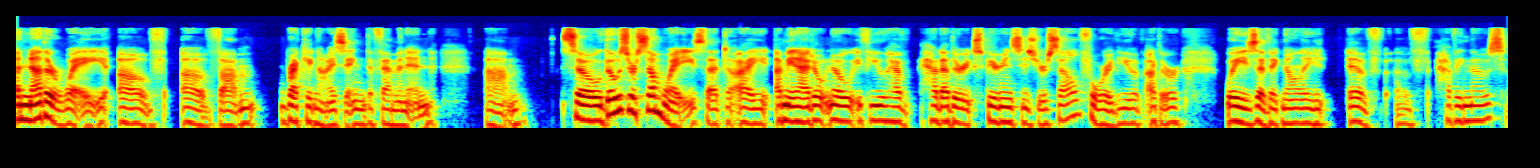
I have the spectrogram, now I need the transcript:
another way of of um, recognizing the feminine. Um, so those are some ways that I I mean I don't know if you have had other experiences yourself or if you have other ways of acknowledging of of having those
